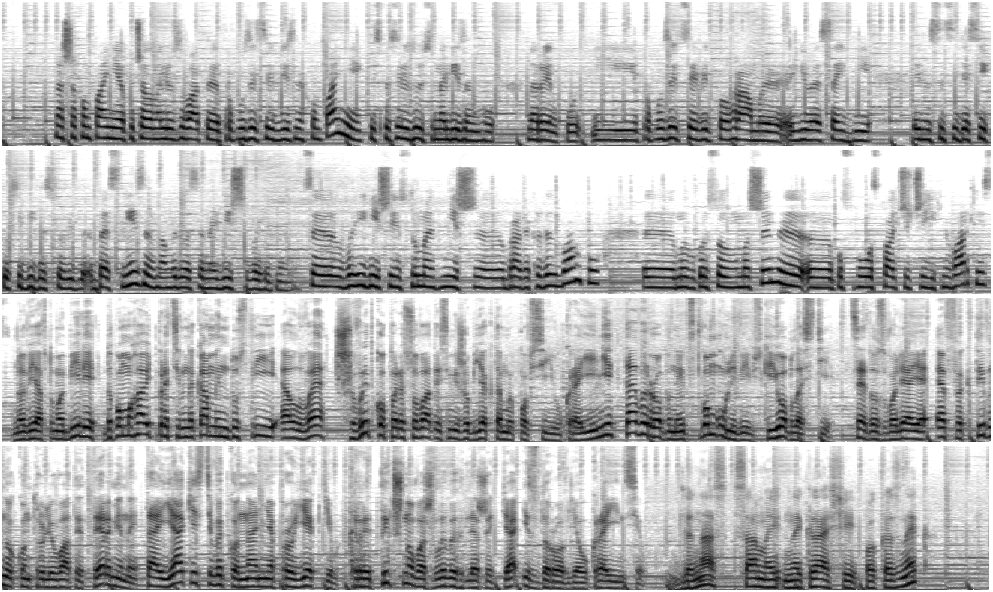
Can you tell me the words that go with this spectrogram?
Наша компанія почала аналізувати пропозиції від різних компаній, які спеціалізуються на лізингу на ринку. І пропозиція від програми USAID інвестицій для стійкості бізнесу від без Leasing нам видалася найбільш вигідною. Це вигідніший інструмент ніж е, брати кредит в банку. Е, Ми використовуємо машини, е, поступово сплачуючи їхню вартість. Нові автомобілі допомагають працівникам індустрії ЛВ швидко пересуватись між об'єктами по всій Україні та виробництвом у Львівській області. Це дозволяє ефективно контролювати терміни та якість виконання проєктів, критично важливих для життя і здоров'я українців. Для нас самий найкращий показник,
